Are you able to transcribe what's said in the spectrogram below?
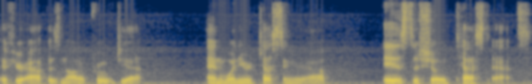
if your app is not approved yet and when you're testing your app is to show test ads.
